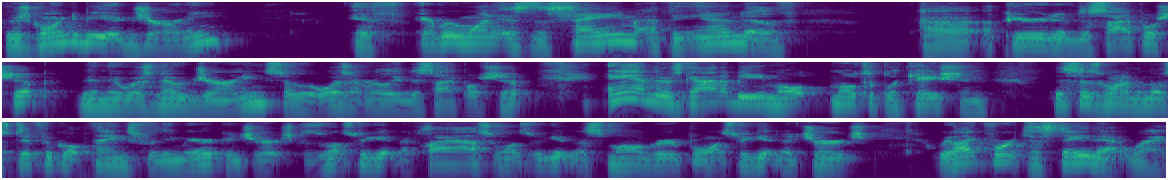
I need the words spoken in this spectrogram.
There's going to be a journey if everyone is the same at the end of uh, a period of discipleship, then there was no journey. So it wasn't really discipleship. And there's got to be mul- multiplication. This is one of the most difficult things for the American church because once we get in a class, once we get in a small group, or once we get in a church, we like for it to stay that way.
